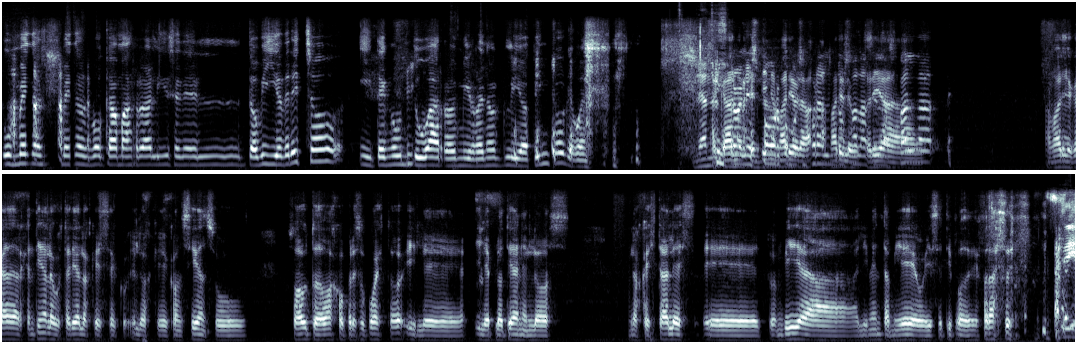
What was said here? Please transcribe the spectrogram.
un menos, menos boca más rallies en el tobillo derecho y tengo un tubarro en mi Renault Clio 5, que bueno, Acá en Citroën Argentina, Sport Mario, como si a fueran Mario dos le alas en la espalda. A Mario acá de Argentina le gustaría los que se, los que consigan su, su auto de bajo presupuesto y le, y le plotean en los los cristales eh, tu envidia alimenta mi ego y ese tipo de frases Sí,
